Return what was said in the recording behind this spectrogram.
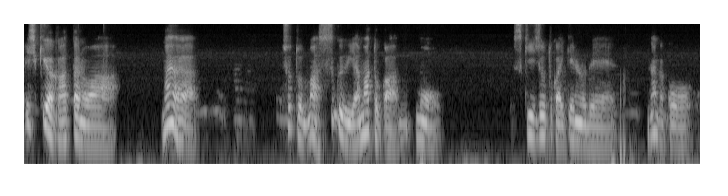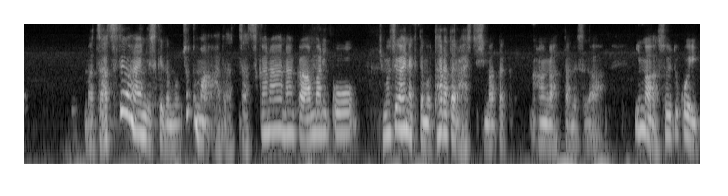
意識が変わったのは、前は、ちょっとまあすぐ山とか、もうスキー場とか行けるので、なんかこう、まあ、雑ではないんですけども、ちょっとまあ雑かな、なんかあんまりこう、気持ちが入らなくてもタラタラ走ってしまった感があったんですが、今はそういうとこ行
